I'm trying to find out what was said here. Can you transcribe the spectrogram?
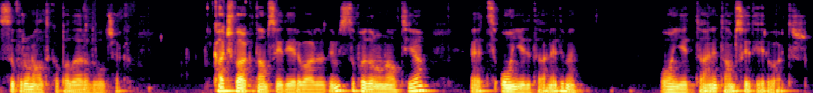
0 16 kapalı aralığı olacak. Kaç farklı tam sayı değeri vardır demiş. 0'dan 16'ya evet 17 tane değil mi? 17 tane tam sayı değeri vardır.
